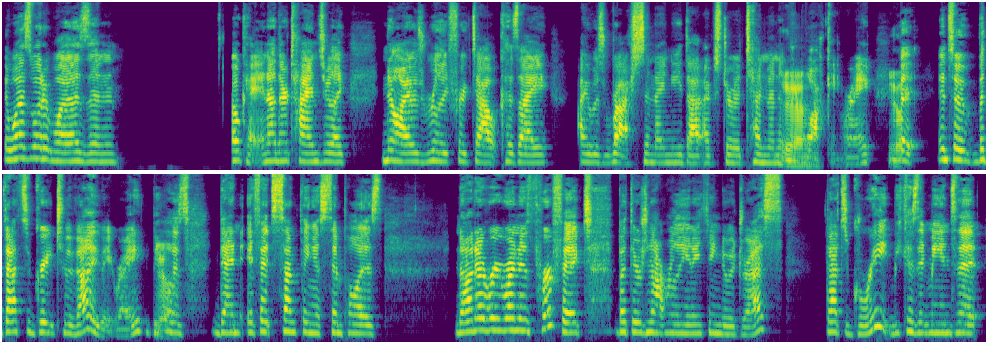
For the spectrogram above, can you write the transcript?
it was what it was. And okay. And other times you're like, no, I was really freaked out because I, I was rushed and I need that extra 10 minutes Yeah. of walking, right? Yep. But and so but that's great to evaluate, right? Yeah. Because then if it's something as simple as not every run is perfect, but there's not really anything to address, that's great because it means that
